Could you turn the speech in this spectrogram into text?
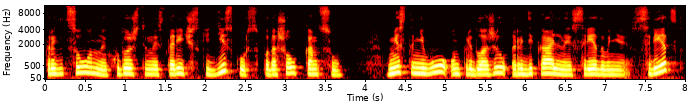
традиционный художественно-исторический дискурс подошел к концу. Вместо него он предложил радикальное исследование средств,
